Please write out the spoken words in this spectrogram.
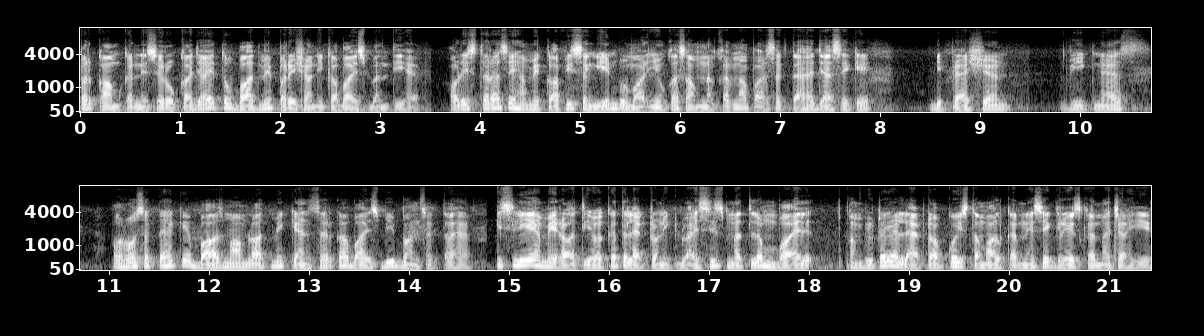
پر کام کرنے سے روکا جائے تو بعد میں پریشانی کا باعث بنتی ہے۔ اور اس طرح سے ہمیں کافی سنگین بیماریوں کا سامنا کرنا پڑ سکتا ہے، جیسے کہ ڈپریشن ویکنیس اور ہو سکتا ہے کہ بعض معاملات میں کینسر کا باعث بھی بن سکتا ہے۔ اس لیے ہمیں رات وقت الیکٹرانک ڈیوائسز مطلب موبائل، کمپیوٹر یا لیپ ٹاپ کو استعمال کرنے سے گریز کرنا چاہیے۔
